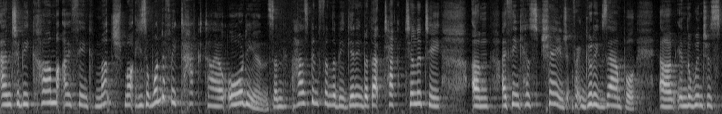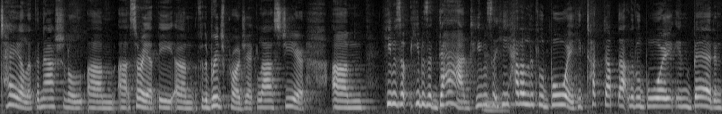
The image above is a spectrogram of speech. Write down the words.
And to become, I think, much more, he's a wonderfully tactile audience and has been from the beginning, but that tactility, um, I think, has changed. For a good example, um, in The Winter's Tale at the National, um, uh, sorry, at the, um, for the Bridge Project last year, um, he was a, he was a dad. He, was a, he had a little boy. He tucked up that little boy in bed and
